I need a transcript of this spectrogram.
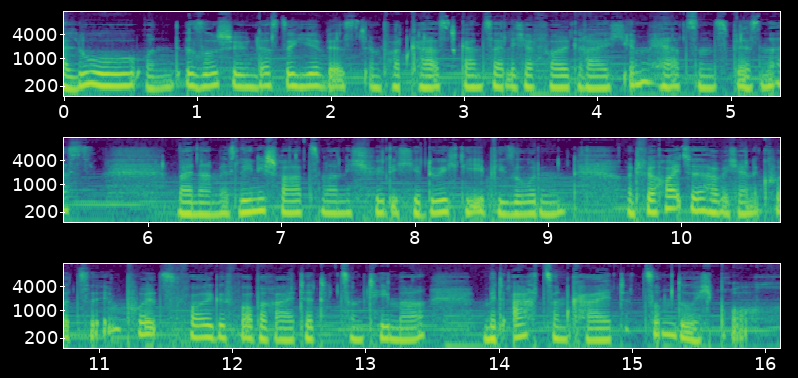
Hallo und so schön, dass du hier bist im Podcast Ganzheitlich Erfolgreich im Herzensbusiness. Mein Name ist Leni Schwarzmann, ich führe dich hier durch die Episoden und für heute habe ich eine kurze Impulsfolge vorbereitet zum Thema mit Achtsamkeit zum Durchbruch.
